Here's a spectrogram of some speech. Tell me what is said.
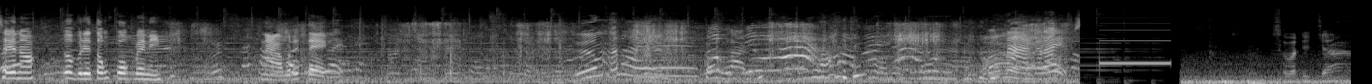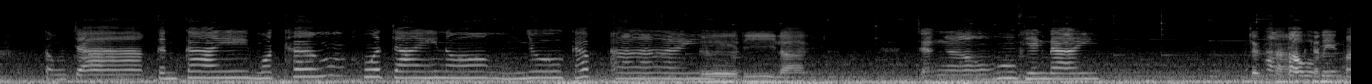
ใช่เนาะเออบ่ได้ต้องปกเลยนี่หน้าบ่ได้แต่งอืมอะไรต้องหลัง ต้องหน้าก็ได้ สวัสดีจ้า ต้องจากกันไกล หมดทั้งหัวใจน้องอยู่กับอายเออ ดีลายจะเหงาเพียงใด จะขาดกันไป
